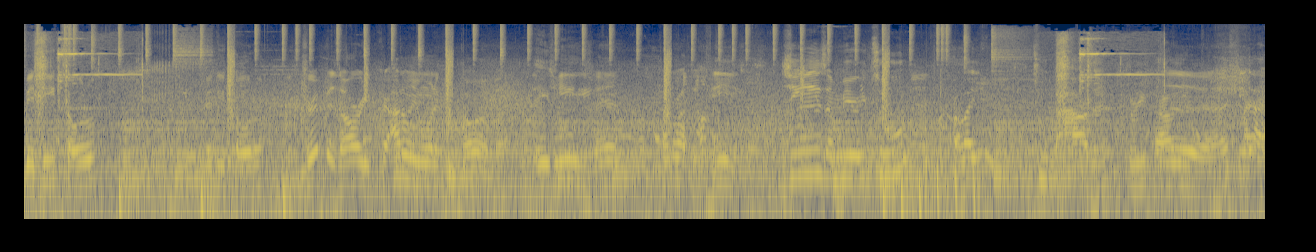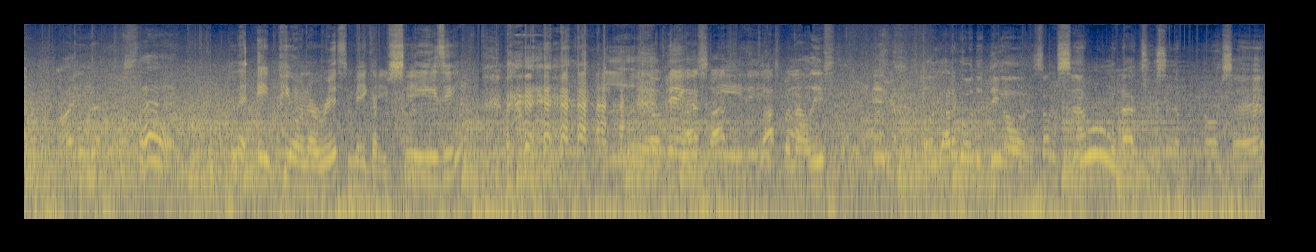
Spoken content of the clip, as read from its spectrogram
50 total. 50 total. The drip is already. Cra- I don't even want to keep going, but the jeans, man. Talk about the jeans. Jeans, Amiri two, probably like 2,000, 3,000. Yeah, she got money. What's that? Let AP on the wrist make them sneezy. Okay, last, last, last but not least, is Oh, you gotta go with the Dior. Something simple, but not too simple, you know what I'm saying?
